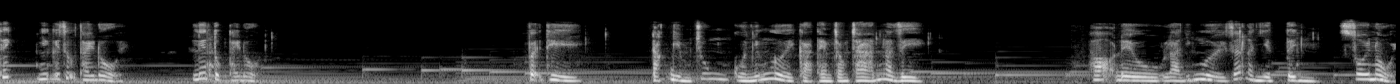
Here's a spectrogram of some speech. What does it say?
thích những cái sự thay đổi, liên tục thay đổi. Vậy thì đặc điểm chung của những người cả thèm chóng chán là gì? Họ đều là những người rất là nhiệt tình, sôi nổi.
